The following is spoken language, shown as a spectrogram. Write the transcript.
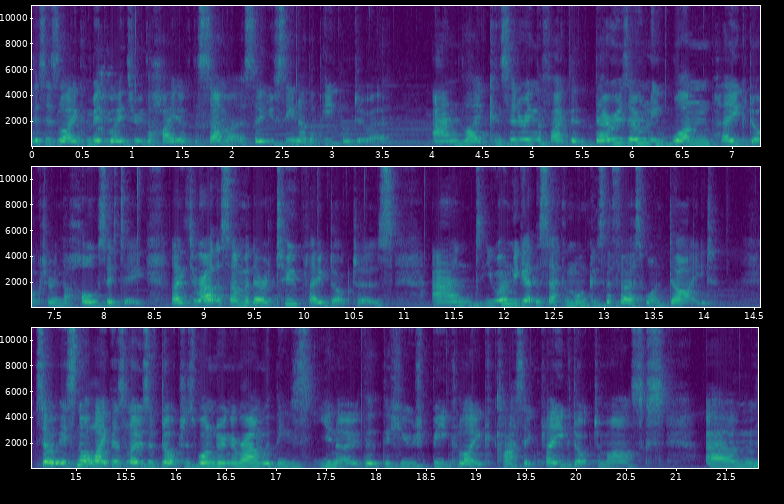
this is like midway through the height of the summer so you've seen other people do it and like considering the fact that there is only one plague doctor in the whole city like throughout the summer there are two plague doctors and you only get the second one because the first one died so it's not like there's loads of doctors wandering around with these you know the, the huge beak like classic plague doctor masks. Um,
